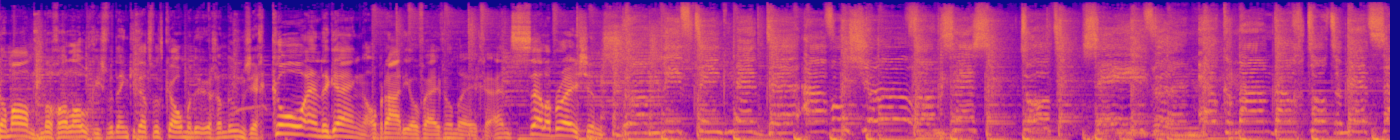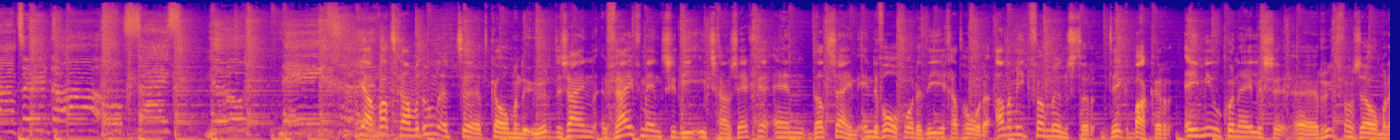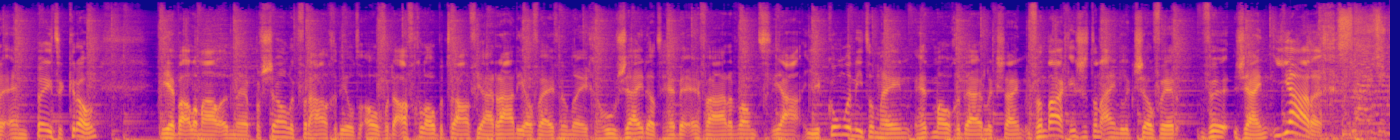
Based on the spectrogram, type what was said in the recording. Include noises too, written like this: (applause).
Come on. Nogal logisch. Wat denk je dat we het komende uur gaan doen? Zeg Cool and the Gang op Radio 509 en Celebrations. met de avondshow van 6 tot 7. Elke maandag tot en met zaterdag op 509. Ja, wat gaan we doen het, eh, het komende uur? Er zijn vijf mensen die iets gaan zeggen. En dat zijn in de volgorde die je gaat horen: Annemiek van Munster, Dick Bakker, Emiel Cornelissen, uh, Ruud van Zomeren en Peter Kroon. Die hebben allemaal een eh, persoonlijk verhaal gedeeld over de afgelopen 12 jaar Radio 509. Hoe zij dat hebben ervaren. Want ja, je kon er niet omheen. Het mogen duidelijk zijn. Vandaag is het dan eindelijk zover. We zijn jarig.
